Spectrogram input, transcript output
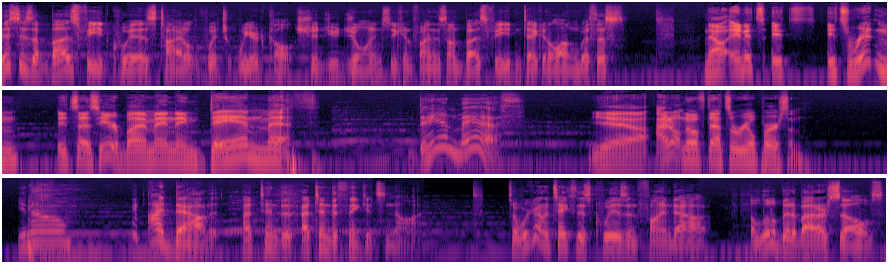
this is a BuzzFeed quiz titled Which Weird Cult Should You Join? So you can find this on BuzzFeed and take it along with us. now and it's it's it's written it says here by a man named dan meth Dan Meth? yeah i don't know if that's a real person You know, I doubt it. I tend to I tend to think it's not. So we're going to take this quiz and find out a little bit about ourselves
